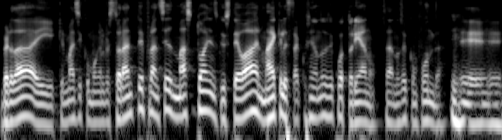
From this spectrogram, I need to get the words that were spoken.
¿verdad? Y que el mae, si como en el restaurante francés más tuanes que usted va, el mae que le está cocinando es ecuatoriano, o sea, no se confunda. Eh,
